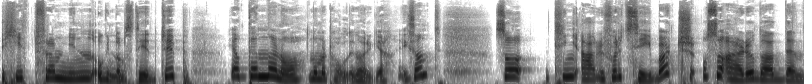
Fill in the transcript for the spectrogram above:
hit fra min ungdomstid, type, ja, den er nå nummer tolv i Norge, ikke sant? Så ting er uforutsigbart, og så er det jo da den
